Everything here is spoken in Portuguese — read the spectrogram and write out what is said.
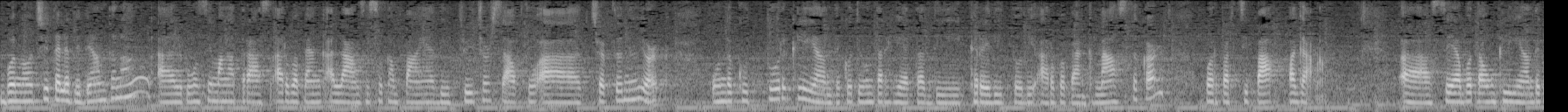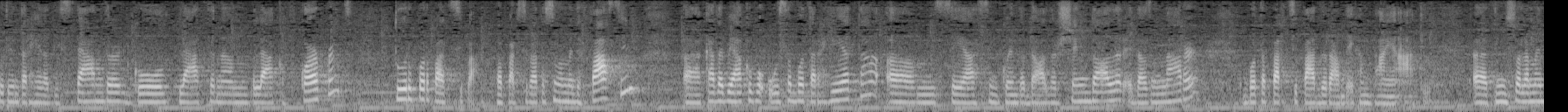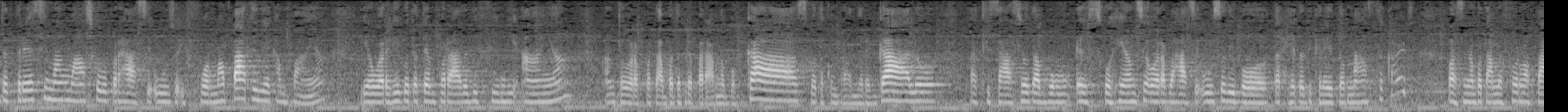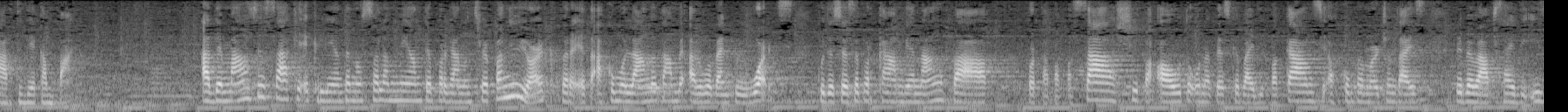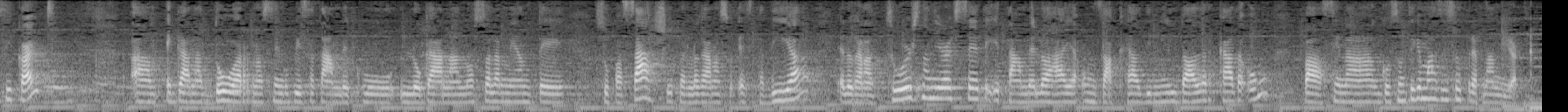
Boa noite, televidente. Alguns semanas atrás, a Bank lançou sua campanha de Treat Yourself to a Trip to New York, onde todo cliente que tem uma tarjeta de crédito de Aruba Bank Mastercard pode participar pagando. Uh, se é botar um cliente que tem uma tarjeta de Standard, Gold, Platinum, Black of Corporate, tudo por participar. Para participar é sumamente fácil. Uh, cada vez que usa a tarjeta, um, seja 50 dólares, 100 dólares, it doesn't matter bota participar durante a campanha aqui. Uh, tem somente três semanas mais que eu vou fazer uso e forma parte da campanha. E agora aqui com a temporada de fim de ano, então agora pode estar preparando bocas, estar comprando regalo, uh, quizás está bom escolhendo se agora fazer uso de tarjeta de crédito Mastercard, para assim botar forma parte da campanha. Además de que o cliente não somente por ganhar um trip a New York, mas está acumulando também Aruba Bank Rewards, que você por cambiar para para passagem, para auto, uma vez que vai de vacância, ou comprar merchandise pelo website de EasyCart. Um, é ganador, nós temos visto também que lo gana não somente sua passagem, mas lo gana sua estadia, ele gana tours na New York City e também lo haya um zakel de mil dólares cada um, para se na gostam mais de sua trip na New York.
